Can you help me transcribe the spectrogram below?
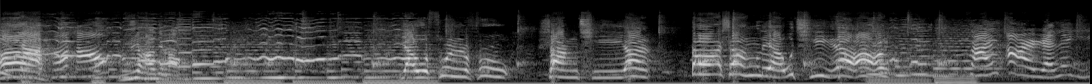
啊下可好？你好，你好。要孙父上前搭上了墙。咱二人一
